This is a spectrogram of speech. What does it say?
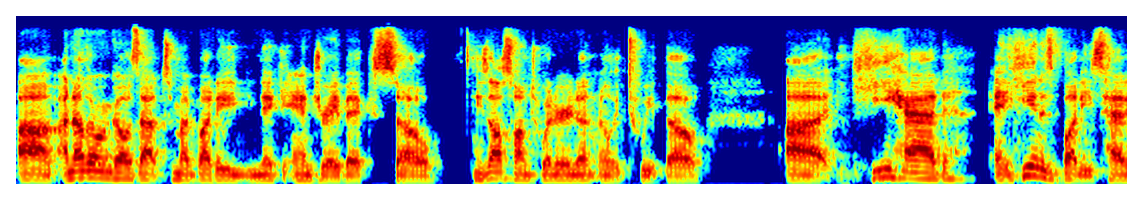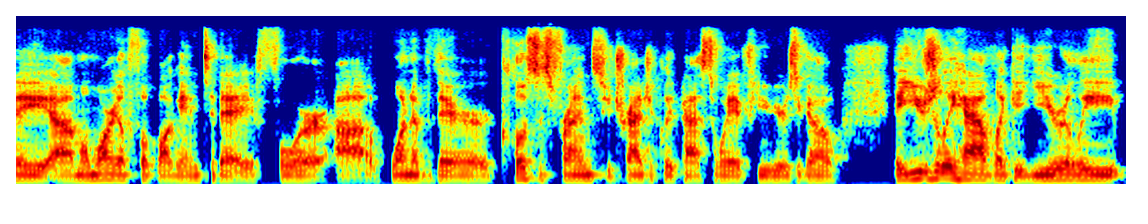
Um, another one goes out to my buddy Nick Andravik. So he's also on Twitter. He doesn't really tweet though. Uh, he had he and his buddies had a uh, memorial football game today for uh, one of their closest friends who tragically passed away a few years ago. They usually have like a yearly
